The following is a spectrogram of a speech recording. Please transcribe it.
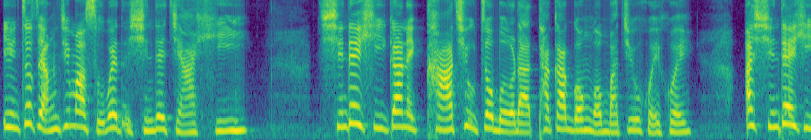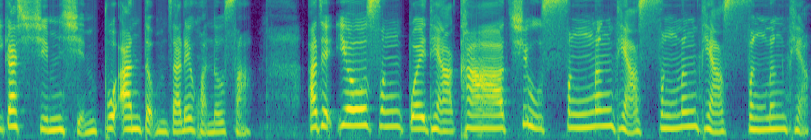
因为做这样即马事尾的身体诚虚，身体虚干的骹手做无力，头壳戆戆，目睭花花，啊，身体虚甲心神不安，都毋知咧烦恼啥。啊，这腰酸背疼，骹手酸软疼，酸软疼，酸软疼，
